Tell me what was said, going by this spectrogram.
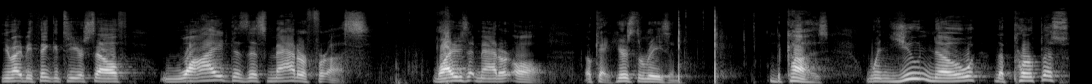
you might be thinking to yourself, why does this matter for us? Why does it matter at all? Okay, here's the reason. Because when you know the purpose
